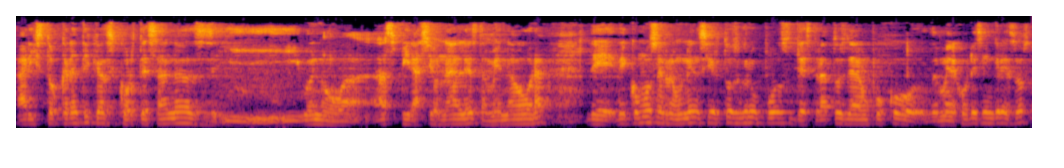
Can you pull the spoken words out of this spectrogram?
aristocráticas, cortesanas y, bueno, aspiracionales también ahora, de, cómo se reúnen ciertos grupos de estratos ya un poco de mejores ingresos,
